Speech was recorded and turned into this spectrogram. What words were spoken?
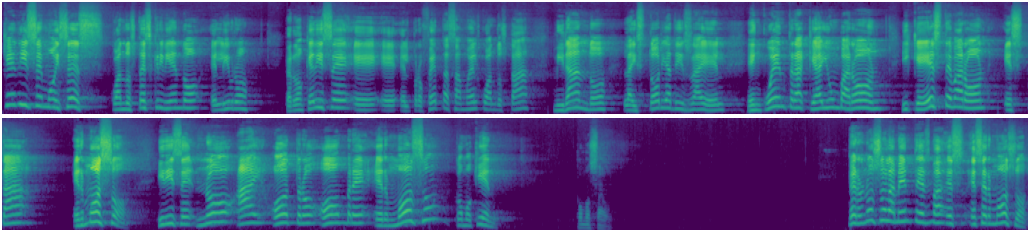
¿Qué dice Moisés cuando está escribiendo el libro? Perdón, ¿qué dice eh, eh, el profeta Samuel cuando está mirando la historia de Israel? Encuentra que hay un varón y que este varón está hermoso. Y dice, no hay otro hombre hermoso como quién? Como Saúl. Pero no solamente es, es hermoso,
